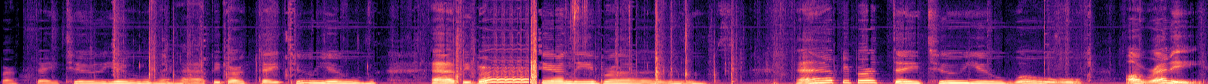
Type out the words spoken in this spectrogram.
birthday to you. Happy birthday to you. Happy birthday, dear Libras. Happy birthday to you. Whoa. Already.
